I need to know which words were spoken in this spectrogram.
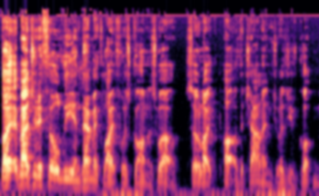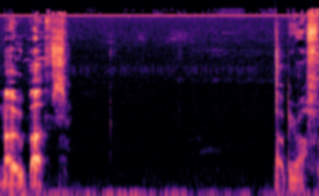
Like imagine if all the endemic life was gone as well. So like part of the challenge was you've got no buffs. That would be rough.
